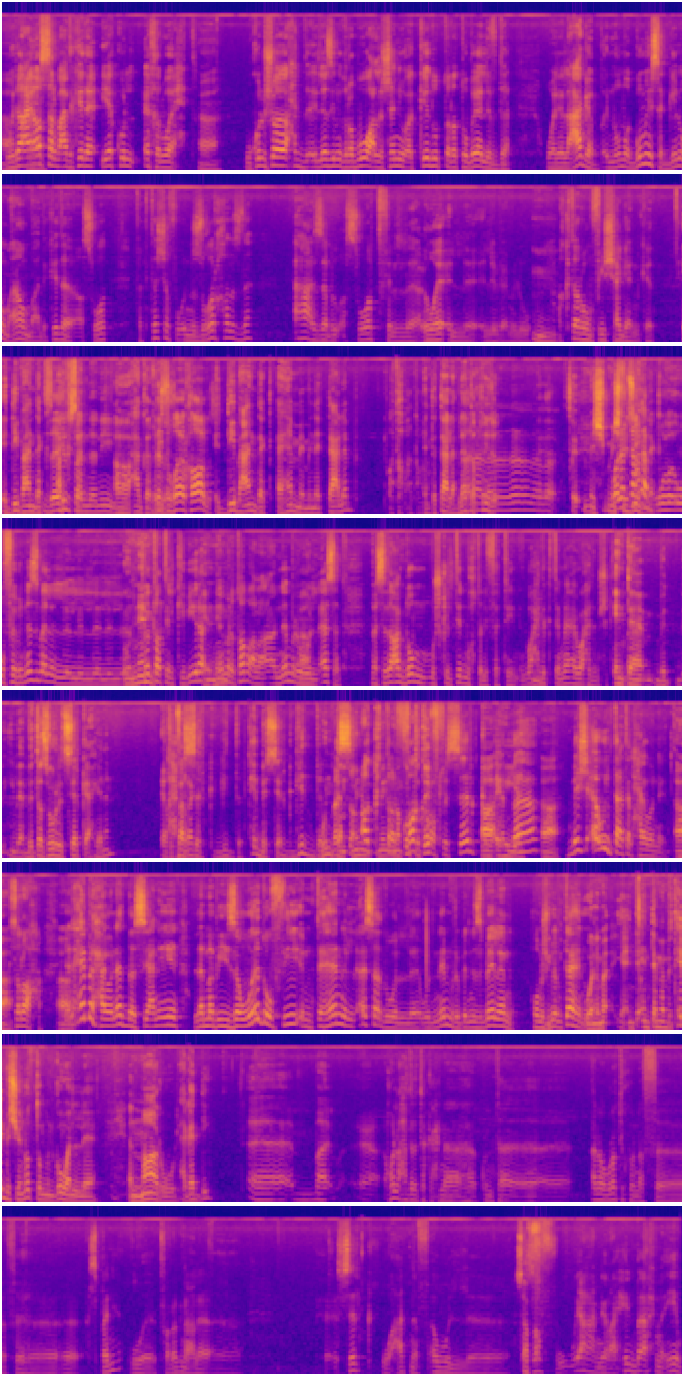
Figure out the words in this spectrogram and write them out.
آه. وده هيأثر بعد كده يأكل آخر واحد. آه. وكل شوية واحد لازم يضربوه علشان يؤكدوا التراتبيه اللي في ده. وللعجب إن هم جم يسجلوا معاهم بعد كده أصوات فاكتشفوا إن الصغار خالص ده أعزب الأصوات في العواء اللي, اللي بيعملوه. أكترهم فيه شجن كده. الديب عندك زي أكثر- الفنانين. آه حاجة ده غريبة. صغير خالص. الديب عندك أهم من الثعلب آه طبعا طبعا. أنت الثعلب لا لا لا, تقيد لا, لا, لا, لا. مش مش ولا الثعلب وفي بالنسبة. للقطط الكبيرة النمر. النمر طبعا النمر آه. والأسد. بس ده عندهم مشكلتين مختلفتين. واحد اجتماعي وواحد مش اجتماعي. أنت بتزور السيرك أحيانا؟ تتفرج؟ السيرك جدا تحب السيرك جدا وانت بس من- أكتر من ما كنت فقرة طفل؟ في السيرك آه،؟ بحبها آه. مش قوي بتاعت الحيوانات آه. بصراحه آه. يعني أحب الحيوانات بس يعني إيه لما بيزودوا في امتهان الأسد وال... والنمر بالنسبة لي أنا هو مش بيمتهن ولا ما يعني انت أنت ما بتحبش ينطوا من جوه ال- النار والحاجات دي آه ب... آه، هقول لحضرتك إحنا كنت آه أنا ومراتي كنا في في آه، أسبانيا واتفرجنا على آه، السيرك وقعدنا في أول آه، صف. صف ويعني رايحين بقى إحنا إيه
